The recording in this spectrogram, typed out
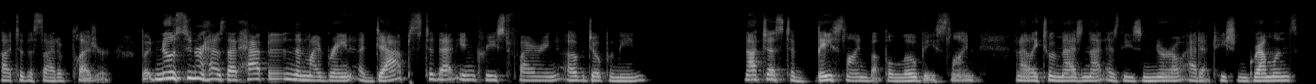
uh, to the side of pleasure. But no sooner has that happened than my brain adapts to that increased firing of dopamine, not just to baseline, but below baseline. And I like to imagine that as these neuroadaptation gremlins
